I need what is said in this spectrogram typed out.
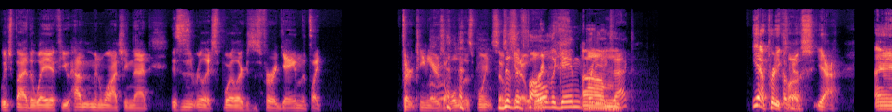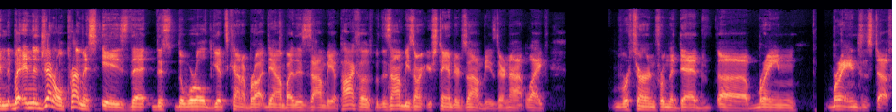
Which, by the way, if you haven't been watching that, this isn't really a spoiler because it's for a game that's like 13 years old at this point. So Does it follow the game pretty Um, exact? Yeah, pretty Okay. close. Yeah. And but and the general premise is that this the world gets kind of brought down by this zombie apocalypse, but the zombies aren't your standard zombies. They're not like return from the dead uh brain brains and stuff.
